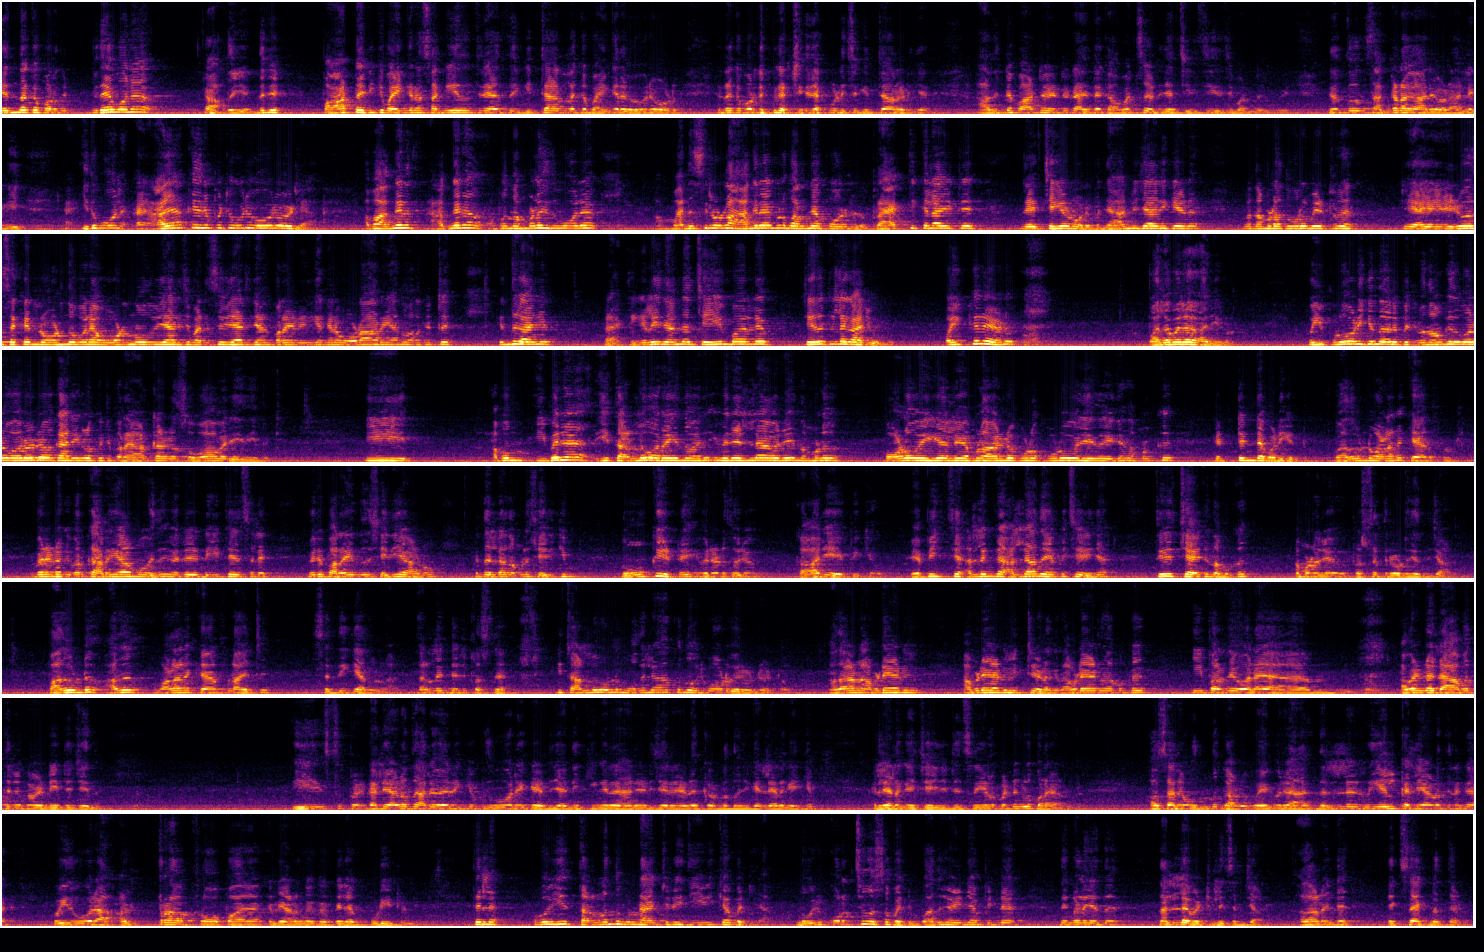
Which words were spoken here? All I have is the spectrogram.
എന്നൊക്കെ പറഞ്ഞു. ഇതേപോലെ അത് എന്തിന്? പാട്ട് എനിക്ക് ഭയങ്കര സംഗീതത്തിനകത്ത് ഗിറ്റാറിലൊക്കെ ഭയങ്കര വിവരമാണ്. എന്നൊക്കെ പറഞ്ഞു കക്ഷി ഞാൻ വിളിച്ച് ഗിറ്റാർ അടിക്കാൻ. അതിന്റെ പാട്ട് കേട്ടിട്ട് അതിന്റെ കമൻസ് കണ്ട് ഞാൻ ചിരിച്ച് ചിരിച്ച് പണ്ട് പോയി. ഇതെന്തോന്ന് സങ്കടകാരമാണ്. അല്ലെങ്കിൽ ഇതുപോലെ അയാൾക്ക് ഇതിനെപ്പറ്റി ഒരു ഓരോ ഇല്ല. അപ്പം അങ്ങനെ അങ്ങനെ അപ്പം നമ്മൾ ഇതുപോലെ മനസ്സിലുള്ള ആഗ്രഹങ്ങൾ പറഞ്ഞാൽ പോരല്ലോ. പ്രാക്ടിക്കലായിട്ട് ചെയ്യണമല്ലോ ഇപ്പം ഞാൻ വിചാരിക്കുകയാണ് ഇപ്പം നമ്മുടെ നൂറ് മീറ്റർ എഴുപത് സെക്കൻഡിൽ ഓടുന്ന പോലെ ഓടണമെന്ന് വിചാരിച്ച് മനസ്സ് വിചാരിച്ച് ഞാൻ പറയണം എനിക്ക് അങ്ങനെ ഓടാറിയാന്ന് പറഞ്ഞിട്ട് എന്ത് കാര്യം? പ്രാക്ടിക്കലി ഞാൻ ചെയ്യുമ്പോൾ തന്നെ ചെയ്തിട്ടില്ല കാര്യമുള്ളൂ. അപ്പോൾ ഇങ്ങനെയാണ് പല പല കാര്യങ്ങളും. അപ്പോൾ ഈ പുളു പഠിക്കുന്നതിനെ പറ്റി നമുക്ക് ഇതുപോലെ ഓരോരോ കാര്യങ്ങളെ പറ്റി പറയാം. ആൾക്കാരുടെ സ്വഭാവ രീതിയെ പറ്റി. ഈ അപ്പം ഇവരെ ഈ തള്ളു പറയുന്നവർ ഇവരെല്ലാവരെയും നമ്മൾ ഫോളോ ചെയ്യുക അല്ലെങ്കിൽ നമ്മൾ അവരുടെ കൂടെ കൂടുകയോ ചെയ്ത് കഴിഞ്ഞാൽ നമ്മൾക്ക് എട്ടിന്റെ പണി കിട്ടും. അപ്പോൾ അതുകൊണ്ട് വളരെ കെയർഫുൾ ഇവരുടെ ഇവർക്ക് അറിയാമോ ഇത്? ഇവരുടെ ഡീറ്റെയിൽസിൽ ഇവർ പറയുന്നത് ശരിയാണോ? എന്നെല്ലാം നമ്മൾ ശരിക്കും നോക്കിയിട്ട് ഇവരുടെ അടുത്തൊരു കാര്യം ഏൽപ്പിക്കാവും. ഏൽപ്പിച്ച് അല്ലെങ്കിൽ അല്ലാതെ ഏൽപ്പിച്ചു കഴിഞ്ഞാൽ തീർച്ചയായിട്ടും നമുക്ക് നമ്മളൊരു പ്രശ്നത്തിലോട്ട് ചെന്ന് ചാടും. അപ്പം അതുകൊണ്ട് അത് വളരെ കെയർഫുള്ളായിട്ട് ശ്രദ്ധിക്കുക എന്നുള്ളതാണ്. തള്ളിന്റെ ഒരു പ്രശ്നം ഈ തള്ളുകൊണ്ട് മുതലാക്കുന്ന ഒരുപാട് പേരുണ്ട് കേട്ടോ. അതാണ് അവിടെയാണ് അവിടെയാണ് വിറ്റ് കിടക്കുന്നത്. അവിടെയാണ് നമുക്ക് ഈ പറഞ്ഞ പോലെ അവരുടെ ലാഭത്തിനൊക്കെ വേണ്ടിയിട്ട് ചെയ്യുന്നത്. ഈ സ് ഇതുപോലെയൊക്കെയാണ് എനിക്കിങ്ങനെ ആനയടിച്ചൊക്കെ ഉണ്ടെന്ന് ഞാൻ കല്യാണം കഴിക്കും. കല്യാണം കഴിച്ച് കഴിഞ്ഞിട്ട് സ്ത്രീകളും പെണ്ണുങ്ങളും പറയാറുണ്ട്. അവസാനം ഒന്നും കാണും. ഒരു നല്ല റിയൽ കല്യാണത്തിനൊക്കെ ഇതുപോലെ അൾട്രാ ഫ്ലോപ്പായ കല്യാണങ്ങൾക്കൊക്കെ ഞാൻ കൂടിയിട്ടുണ്ട്. ഇതല്ല അപ്പോൾ ഈ തള്ളന്നും കൊണ്ട് ആക്ച്വലി ജീവിക്കാൻ പറ്റില്ല. ഒരു കുറച്ച് ദിവസം പറ്റും അത് കഴിഞ്ഞാൽ പിന്നെ നിങ്ങൾ ചെന്ന് നല്ല വെട്ടിലിച്ചം ചാടും. അതാണ് എന്റെ എക്സാക്ട് മെത്തേഡ്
